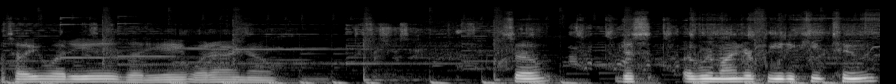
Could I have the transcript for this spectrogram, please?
I'll tell you what he is, but he ain't what I know. So, just a reminder for you to keep tuned,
